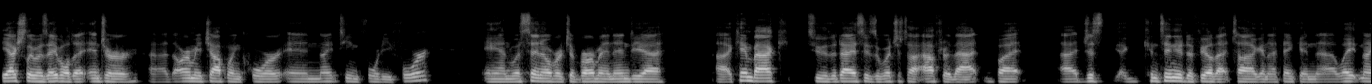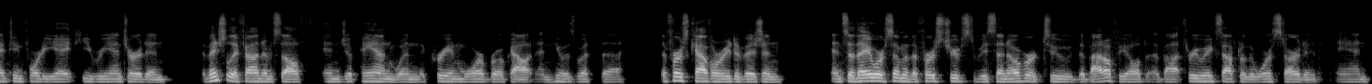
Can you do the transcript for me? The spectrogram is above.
he actually was able to enter uh, the Army Chaplain Corps in 1944 and was sent over to Burma and India. Uh, came back to the Diocese of Wichita after that, but uh, just uh, continued to feel that tug. And I think in uh, late 1948, he re entered and eventually found himself in Japan when the Korean War broke out. And he was with the, the 1st Cavalry Division. And so they were some of the first troops to be sent over to the battlefield about three weeks after the war started. And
